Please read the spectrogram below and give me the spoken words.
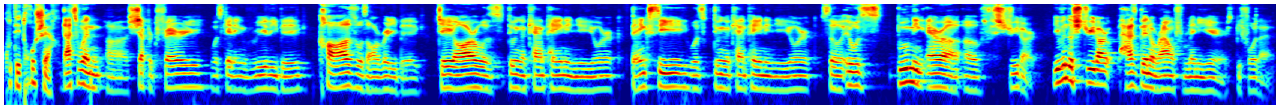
coûtait trop cher. That's when uh, Shepherd Ferry was getting really big. Cause was already big. JR was doing a campaign in New York. Banksy was doing a campaign in New York. So it was booming era of street art. Even though street art has been around for many years before that.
